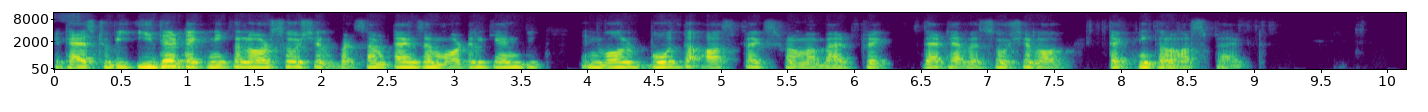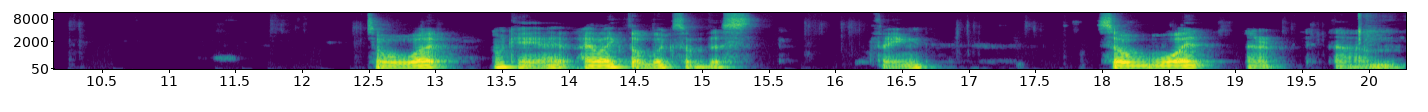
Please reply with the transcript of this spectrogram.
It has to be either technical or social, but sometimes a model can be involve both the aspects from a metric that have a social or technical aspect. So what? Okay, I, I like the looks of this thing. So what? I don't. Um,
